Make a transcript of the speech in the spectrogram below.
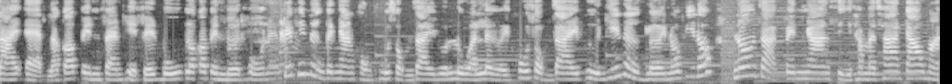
ไลน์แอดแล้วก็เป็นแฟนเพจ Facebook แล้วก็เป็นเบอร์โทรนะคลิปที่หนึ่งเป็นงานของครูสมใจล้วนๆเลยครูสมใจพื้นที่หนึ่งเลยเนาะพี่เนาะนอกจากเป็นงานสีธรรมชาติก้าวไม้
